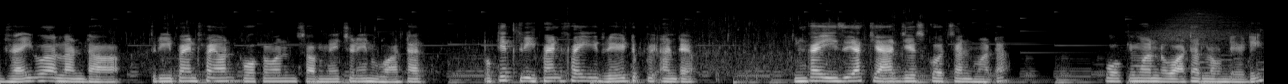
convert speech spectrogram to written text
డ్రైవ్ వాళ్ళంట three point five on sub nature in water okay three point five rate అంటే ఇంకా ఈజీగా క్యాచ్ చేసుకోవచ్చు అనమాట పోకిమాన్ వాటర్లో ఉండేటి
